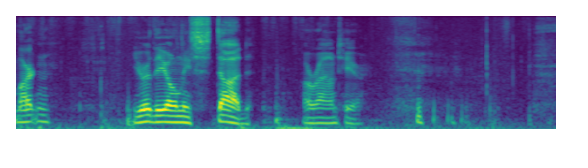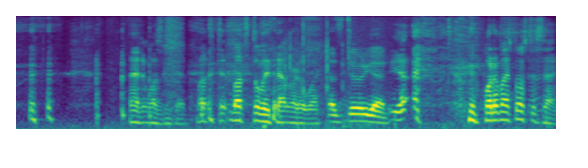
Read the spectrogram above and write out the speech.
Martin, you're the only stud around here. that it wasn't good. Let's, de- let's delete that right away. Let's do it again. Yeah. what am I supposed to say?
